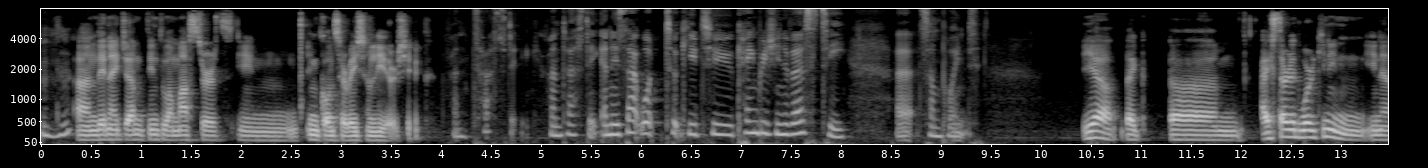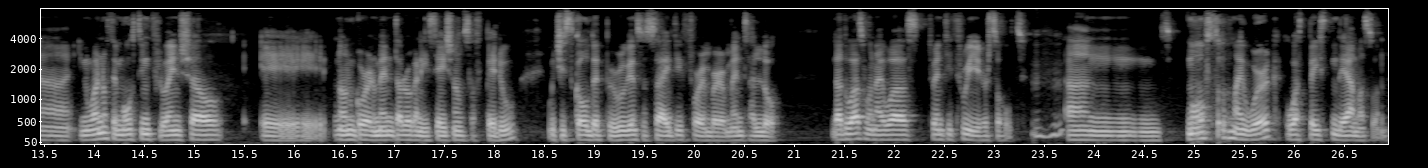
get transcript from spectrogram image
Mm-hmm. And then I jumped into a master's in, in conservation leadership. Fantastic, fantastic. And is that what took you to Cambridge University at some point? Yeah, like um, I started working in, in, a, in one of the most influential uh, non governmental organizations of Peru, which is called the Peruvian Society for Environmental Law. That was when I was 23 years old. Mm-hmm. And most of my work was based in the Amazon.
